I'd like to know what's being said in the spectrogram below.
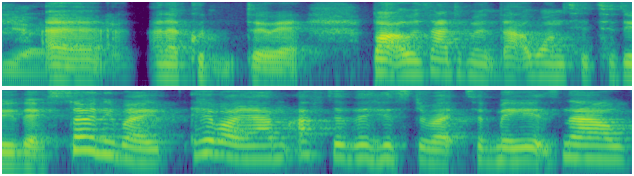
Yeah. Uh, and I couldn't do it. But I was adamant that I wanted to do this. So anyway, here I am after the hysterectomy. It's now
